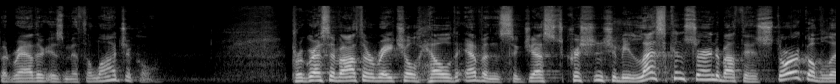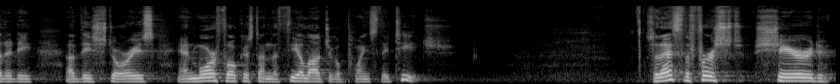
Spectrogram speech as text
but rather is mythological. Progressive author Rachel Held Evans suggests Christians should be less concerned about the historical validity of these stories and more focused on the theological points they teach. So that's the first shared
